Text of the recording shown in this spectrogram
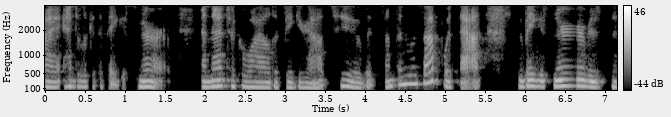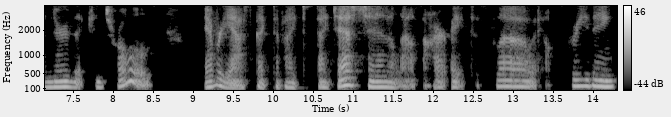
I had to look at the vagus nerve. And that took a while to figure out too, but something was up with that. The vagus nerve is the nerve that controls every aspect of digestion, allows the heart rate to slow, it helps breathing.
